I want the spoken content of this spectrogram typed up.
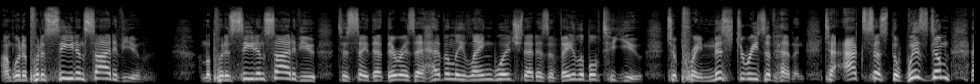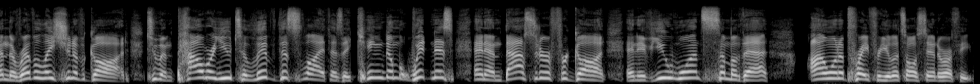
I'm going to put a seed inside of you. I'm gonna put a seed inside of you to say that there is a heavenly language that is available to you to pray mysteries of heaven, to access the wisdom and the revelation of God, to empower you to live this life as a kingdom witness and ambassador for God. And if you want some of that, I wanna pray for you. Let's all stand to our feet.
